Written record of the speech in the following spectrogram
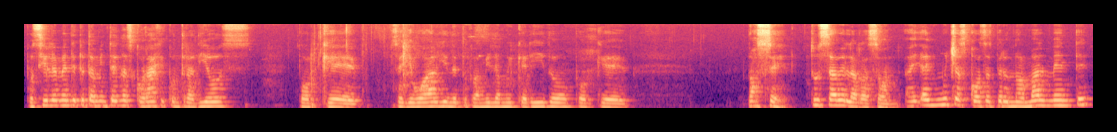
posiblemente tú también tengas coraje contra Dios porque se llevó a alguien de tu familia muy querido, porque, no sé, tú sabes la razón. Hay, hay muchas cosas, pero normalmente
